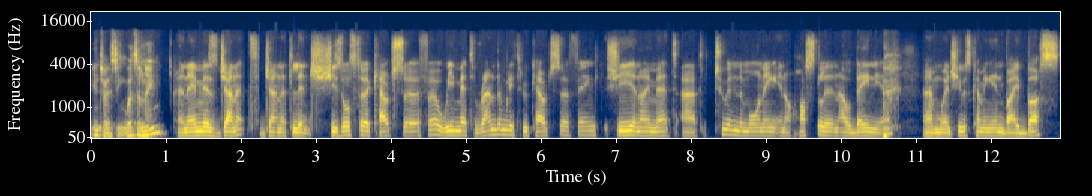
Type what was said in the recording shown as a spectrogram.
Interesting. What's her name? Her name is Janet, Janet Lynch. She's also a couch surfer. We met randomly through couch surfing. She and I met at two in the morning in a hostel in Albania um, when she was coming in by bus.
